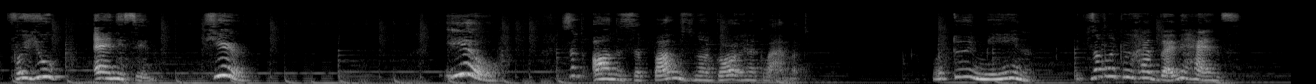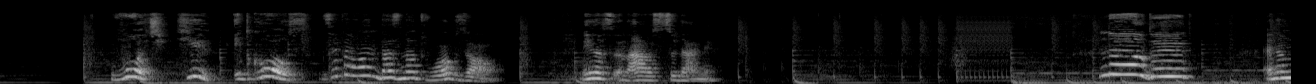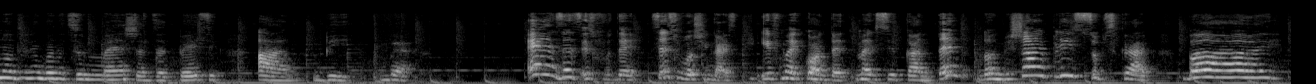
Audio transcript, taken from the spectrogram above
For you, anything. Here. Ew! It's not honest that palms do not grow in a climate. What do you mean? It's not like you have baby hands. Watch, here, it goes. Second one does not work though. Minus an hour tsunami. Nailed it! And I'm not even going to mention that basic I'll be back. And that's it for today. Thanks for watching guys. If my content makes you content, don't be shy, please subscribe. Bye!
